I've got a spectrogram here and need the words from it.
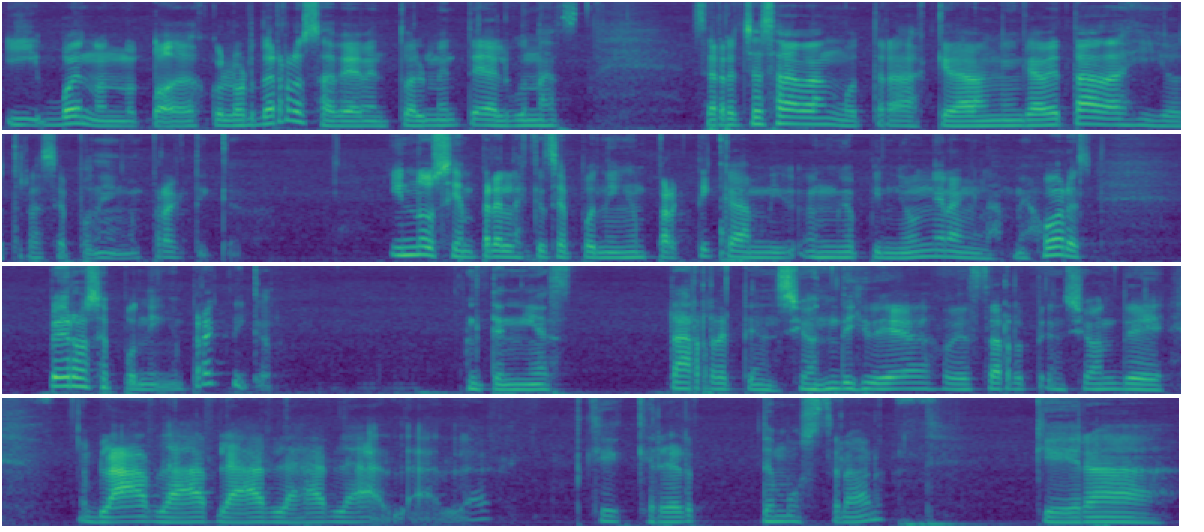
Y bueno, no todo es color de rosa, eventualmente algunas se rechazaban, otras quedaban engavetadas y otras se ponían en práctica. Y no siempre las que se ponían en práctica, en mi, opinión, eran las mejores. Pero se ponían en práctica. Y tenía esta retención de ideas o esta retención de bla, bla, bla, bla, bla, bla, bla. Que querer demostrar que era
